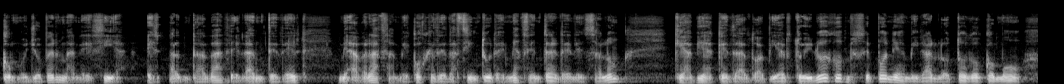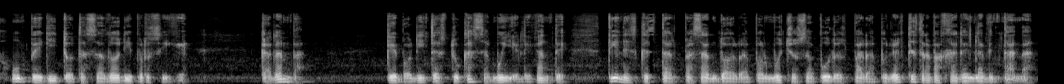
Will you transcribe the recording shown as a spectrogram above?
como yo permanecía espantada delante de él, me abraza, me coge de la cintura y me hace entrar en el salón que había quedado abierto y luego se pone a mirarlo todo como un perito tasador y prosigue. «Caramba, qué bonita es tu casa, muy elegante. Tienes que estar pasando ahora por muchos apuros para ponerte a trabajar en la ventana».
